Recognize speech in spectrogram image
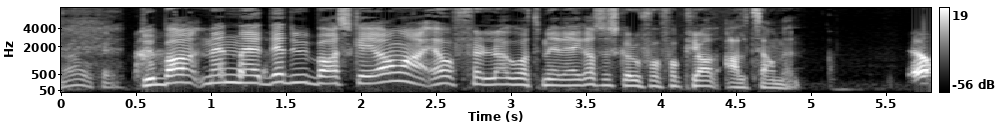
Ja, ok. Ba, men eh, det du bare skal gjøre nå, er å følge godt med Vegard, så skal du få forklart alt sammen. Ja.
